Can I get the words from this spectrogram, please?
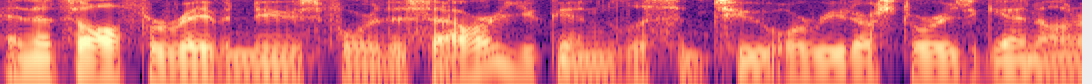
And that's all for Raven News for this hour. You can listen to or read our stories again on our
